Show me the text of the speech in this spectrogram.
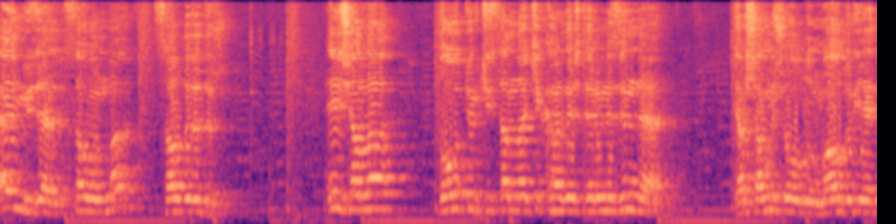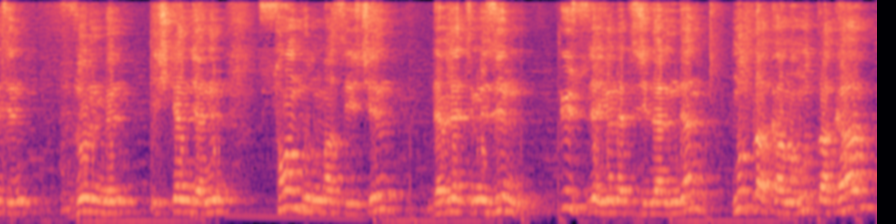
en güzel savunma saldırıdır. İnşallah Doğu Türkistan'daki kardeşlerimizin de yaşamış olduğu mağduriyetin, zulmün, işkencenin son bulması için devletimizin üst düzey yöneticilerinden mutlaka ama mutlaka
